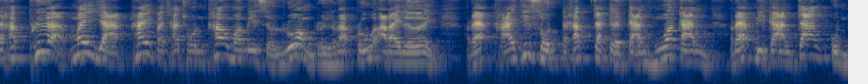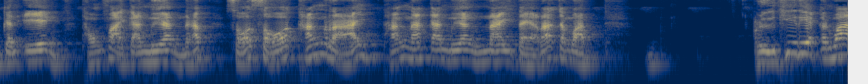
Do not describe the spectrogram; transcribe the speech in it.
นะครับเพื่อไม่อยากให้ประชาชนเข้ามามีส่วนร่วมหรือรับรู้อะไรเลย และท้ายที่สุดนะครับจะเกิดการหัวกัน และมีการจ้างกลุ่มกันเองของฝ่ายการเมืองนะครับสสทั้งหลายทั้งนักการเมืองในแต่ละจังหวัด หรือที่เรียกกันว่า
